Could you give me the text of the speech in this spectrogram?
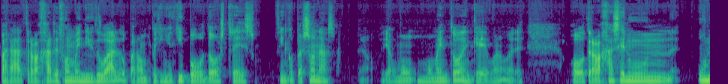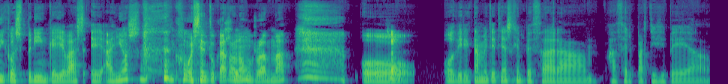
para trabajar de forma individual o para un pequeño equipo, dos, tres, cinco personas. Pero llega un, momento en que, bueno, eh, o trabajas en un, único sprint que llevas eh, años, como es en tu caso, ¿no? Un roadmap. O, o directamente tienes que empezar a, hacer partícipe a,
